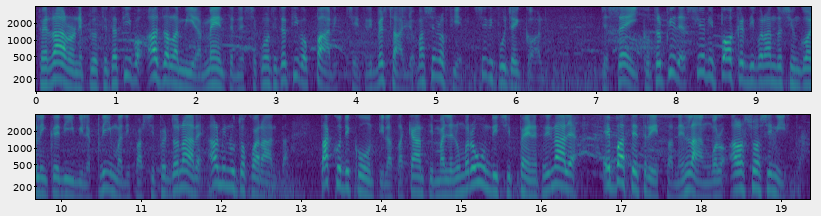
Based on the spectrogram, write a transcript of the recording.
Ferraro nel primo tentativo alza la mira, mentre nel secondo tentativo pari, centri il bersaglio, ma Senofieri si rifugia in corner. G6 in contropiede sfiora il poker divorandosi un gol incredibile prima di farsi perdonare al minuto 40. Tacco di Conti, l'attaccante in maglia numero 11, penetra in aria e batte Trezza nell'angolo alla sua sinistra.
